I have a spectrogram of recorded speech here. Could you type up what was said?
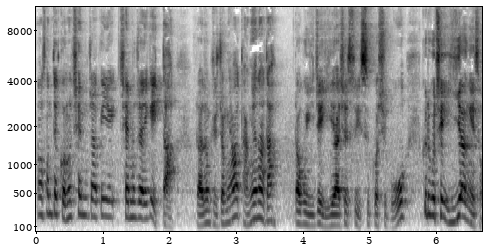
어, 선택권은 채무자에게, 채무자에게 있다라는 규정이 아, 당연하다라고 이제 이해하실 수 있을 것이고 그리고 제2항에서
